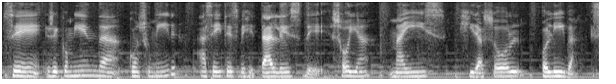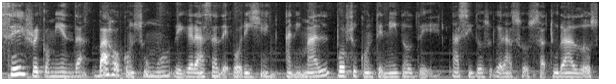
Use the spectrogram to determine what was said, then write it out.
se recomienda consumir aceites vegetales de soya, maíz, girasol, oliva. Se recomienda bajo consumo de grasa de origen animal por su contenido de ácidos grasos saturados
